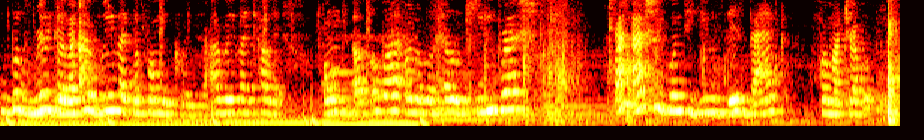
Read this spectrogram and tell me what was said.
looks really good. Like, I really like the foaming cleanser. I really like how it foams up a lot on the little Hello Kitty brush. I'm actually going to use this bag for my travel thing.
